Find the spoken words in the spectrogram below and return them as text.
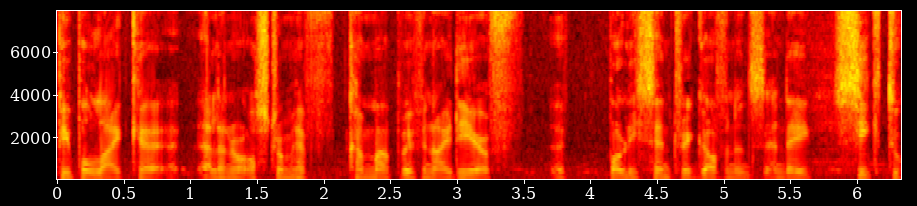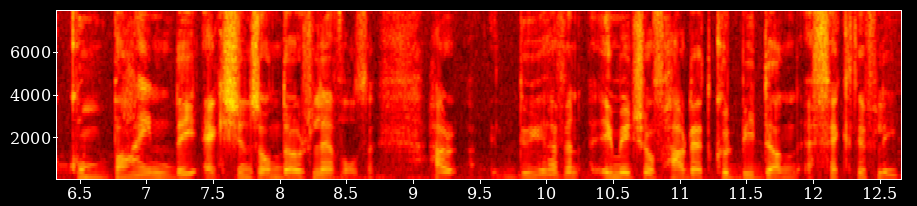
people like uh, Elinor Ostrom have come up with an idea of polycentric governance and they seek to combine the actions on those levels. How, do you have an image of how that could be done effectively?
